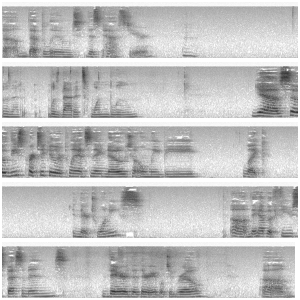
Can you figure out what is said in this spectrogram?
um, that bloomed this past year. Was that was that its one bloom? Yeah, so these particular plants they know to only be like in their 20s. Um, they have a few specimens there that they're able to grow. Um,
